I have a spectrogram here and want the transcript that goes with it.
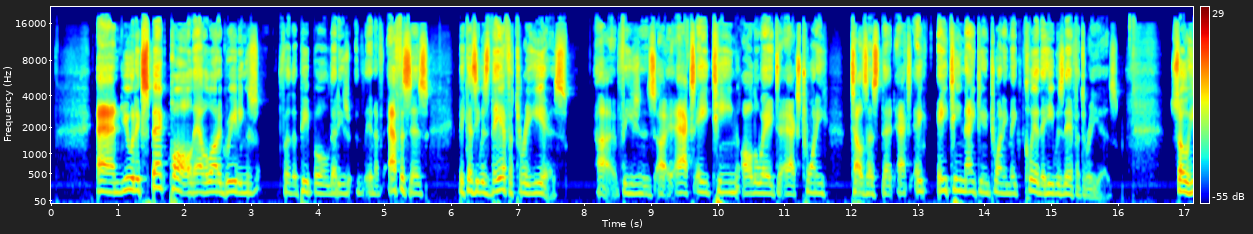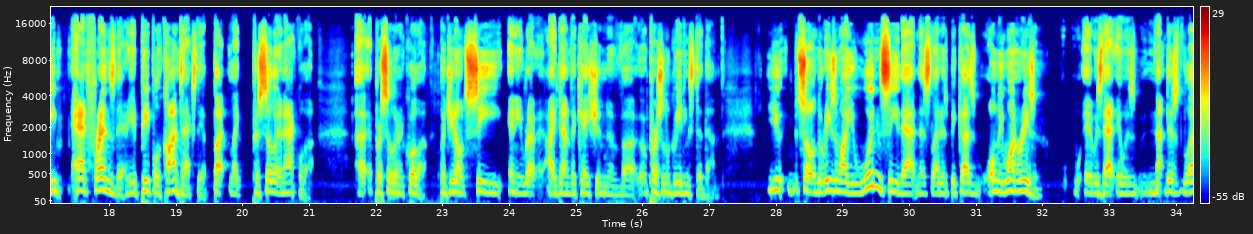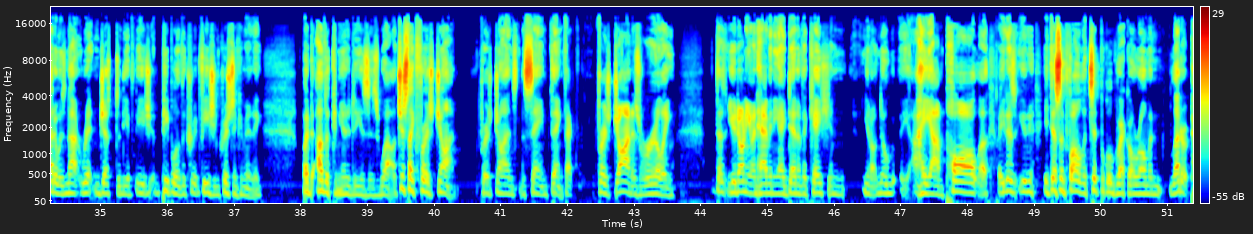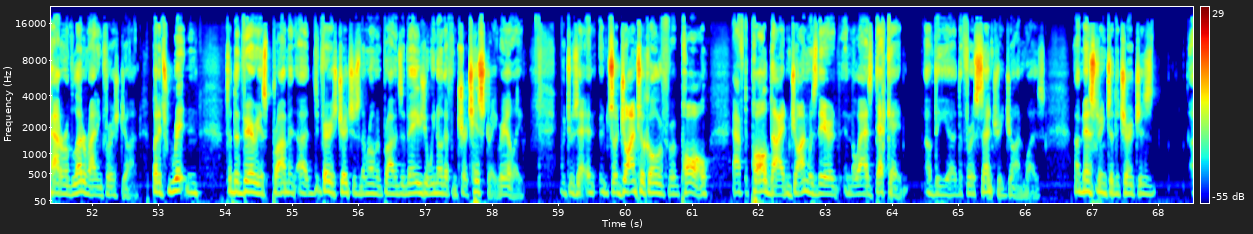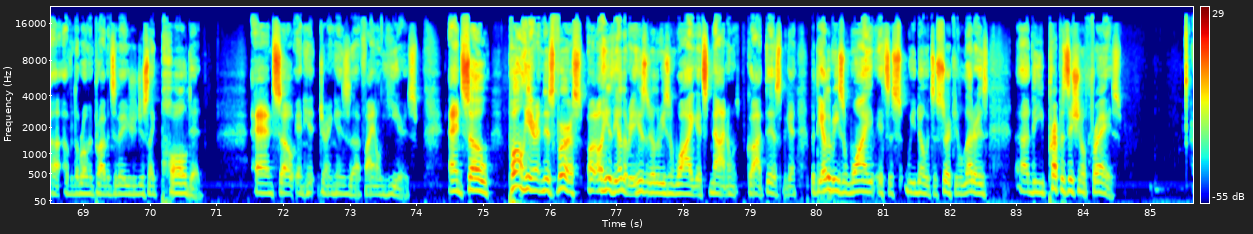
And you would expect Paul to have a lot of greetings for the people that he's in Ephesus because he was there for three years. Uh, Ephesians, uh, Acts 18 all the way to Acts 20 tells us that Acts 18, 19, and 20 make clear that he was there for three years. So he had friends there. He had people, contacts there, but like Priscilla and Aquila, uh, Priscilla and Aquila. But you don't see any re- identification of uh, personal greetings to them you so the reason why you wouldn't see that in this letter is because only one reason it was that it was not this letter was not written just to the Ephesian, people of the Ephesian Christian community, but other communities as well. Just like First John, First John's the same thing. In fact, First John is really you don't even have any identification. You know, no, hey, I'm Paul. Uh, it doesn't. It doesn't follow the typical Greco-Roman letter pattern of letter writing. First John, but it's written to the various province, uh, various churches in the Roman province of Asia. We know that from church history, really, which was and so John took over for Paul after Paul died, and John was there in the last decade of the uh, the first century. John was uh, ministering to the churches uh, of the Roman province of Asia, just like Paul did, and so in his, during his uh, final years, and so Paul here in this verse. Oh, oh, here's the other. Here's the other reason why it's not. Oh, got this again, but the other reason why it's a we know it's a circular letter is uh, the prepositional phrase.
